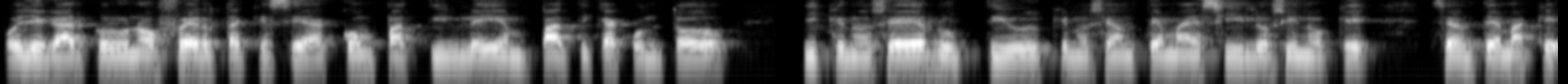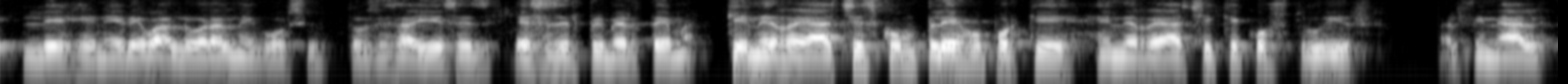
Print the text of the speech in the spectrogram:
o llegar con una oferta que sea compatible y empática con todo y que no sea disruptivo y que no sea un tema de silo, sino que sea un tema que le genere valor al negocio. Entonces ahí ese es, ese es el primer tema, que en RH es complejo porque en RH hay que construir. Al final,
